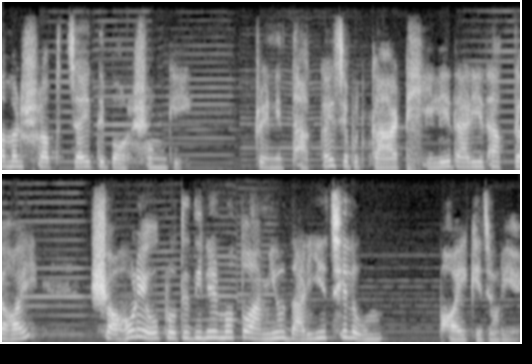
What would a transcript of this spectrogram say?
আমার সবচাইতে বড় সঙ্গী। ট্রেনের ধাক্কায় যেমন গা ঠেলে দাঁড়িয়ে থাকতে হয়, শহরেও প্রতিদিনের মতো আমিও দাঁড়িয়েছিলাম ভয়কে জড়িয়ে।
